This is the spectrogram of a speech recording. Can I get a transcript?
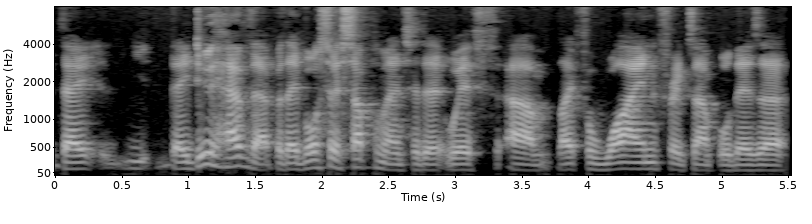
they they do have that, but they've also supplemented it with, um, like for wine, for example, there's a,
